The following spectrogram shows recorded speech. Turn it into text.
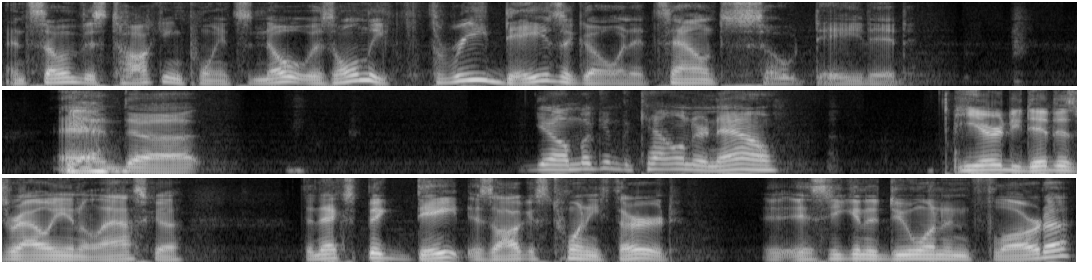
and some of his talking points. No, it was only three days ago, and it sounds so dated. And uh, you know, I'm looking at the calendar now. He already did his rally in Alaska. The next big date is August 23rd. Is he going to do one in Florida?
